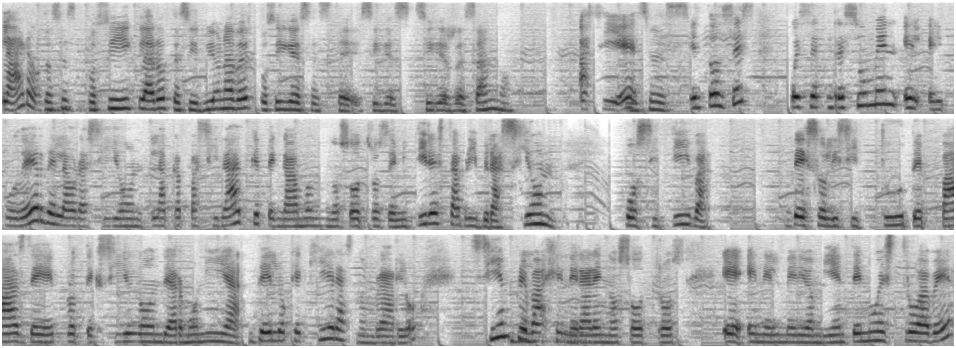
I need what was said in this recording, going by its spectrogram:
Claro. Entonces, pues sí, claro, te sirvió una vez, pues sigues, este, sigues, sigues rezando. Así es. Entonces, pues en resumen, el, el, poder de la oración, la capacidad que tengamos nosotros de emitir esta vibración positiva de solicitud, de paz, de protección, de armonía, de lo que quieras nombrarlo, siempre va a generar en nosotros, eh, en el medio ambiente, nuestro haber,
